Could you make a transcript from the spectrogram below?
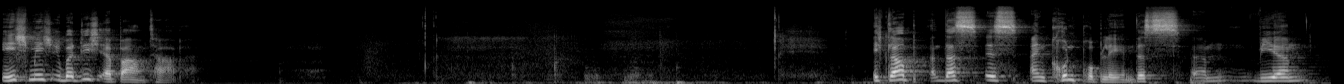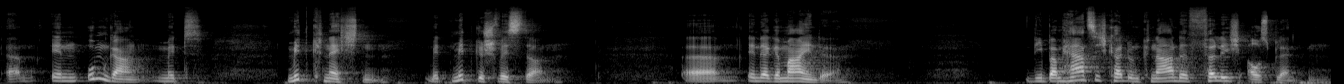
ich mich über dich erbarmt habe. Ich glaube, das ist ein Grundproblem, dass ähm, wir ähm, im Umgang mit Mitknechten, mit Mitgeschwistern äh, in der Gemeinde, die Barmherzigkeit und Gnade völlig ausblenden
